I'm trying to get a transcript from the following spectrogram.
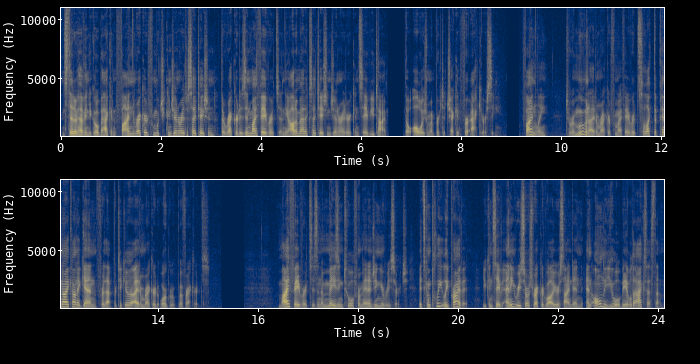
instead of having to go back and find the record from which you can generate a citation, the record is in My Favorites and the automatic citation generator can save you time, though always remember to check it for accuracy. Finally, to remove an item record from my favorites, select the pin icon again for that particular item record or group of records. My Favorites is an amazing tool for managing your research. It's completely private. You can save any resource record while you're signed in, and only you will be able to access them.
